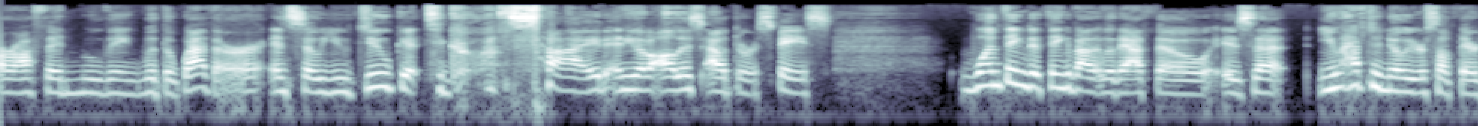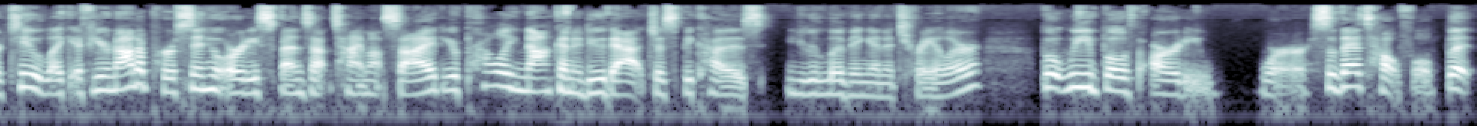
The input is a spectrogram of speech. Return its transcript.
are often moving with the weather. And so you do get to go outside and you have all this outdoor space. One thing to think about it with that though is that you have to know yourself there too. Like if you're not a person who already spends that time outside, you're probably not going to do that just because you're living in a trailer. But we both already were. So that's helpful. But,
